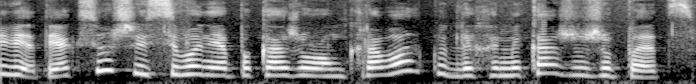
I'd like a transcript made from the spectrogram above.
Привет, я Ксюша, и сегодня я покажу вам кроватку для хомяка Жужу Пэтс.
